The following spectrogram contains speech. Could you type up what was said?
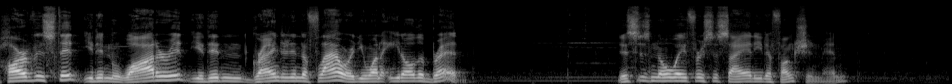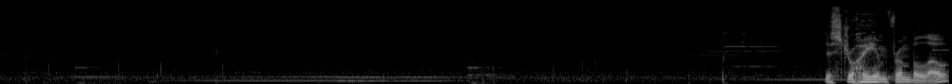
harvest it. You didn't water it. You didn't grind it into flour. You want to eat all the bread. This is no way for society to function, man. destroy him from below.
